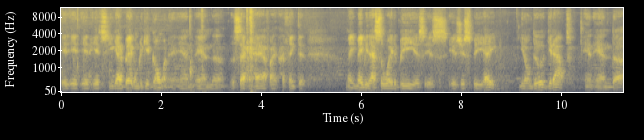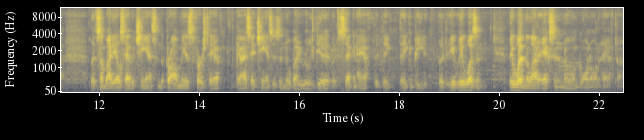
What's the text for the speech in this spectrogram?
it, it, it, it's you got to beg them to get going. And and uh, the second half, I, I think that may, maybe that's the way to be. Is is is just be hey, you don't do it, get out, and and uh, let somebody else have a chance. And the problem is, first half guys had chances and nobody really did it. But the second half, that they they competed, but it, it wasn't. There wasn't a lot of X and no one going on at halftime.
